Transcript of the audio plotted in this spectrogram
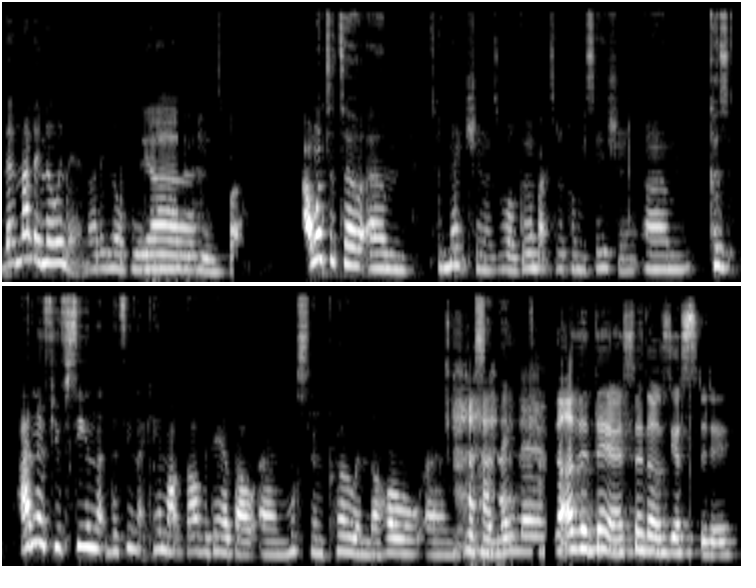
they now they know in it. Now they know who, Yeah. he is. But I wanted to um to mention as well, going back to the conversation, um, because I don't know if you've seen the thing that came out the other day about um Muslim Pro and the whole um surveillance. The other day, I said that was yesterday.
